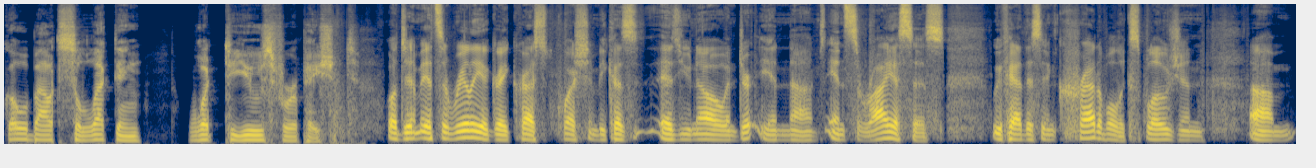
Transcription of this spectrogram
go about selecting what to use for a patient well jim it's a really a great question because as you know in in, uh, in psoriasis we've had this incredible explosion. Um,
